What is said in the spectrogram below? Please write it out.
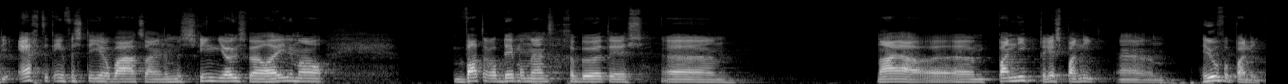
die echt het investeren waard zijn. En misschien juist wel helemaal wat er op dit moment gebeurd is. Ehm, maar ja, ehm, paniek, er is paniek. Ehm, heel veel paniek.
